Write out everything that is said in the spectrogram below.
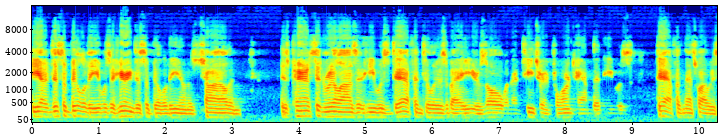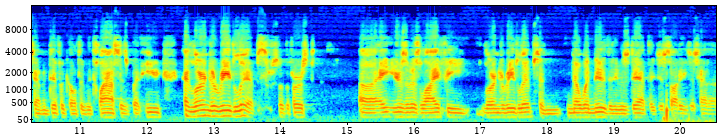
he had a disability. It was a hearing disability on his child, and his parents didn't realize that he was deaf until he was about eight years old when a teacher informed him that he was deaf, and that's why he was having difficulty with classes. But he had learned to read lips. So the first uh, eight years of his life, he learned to read lips, and no one knew that he was deaf. They just thought he just had a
